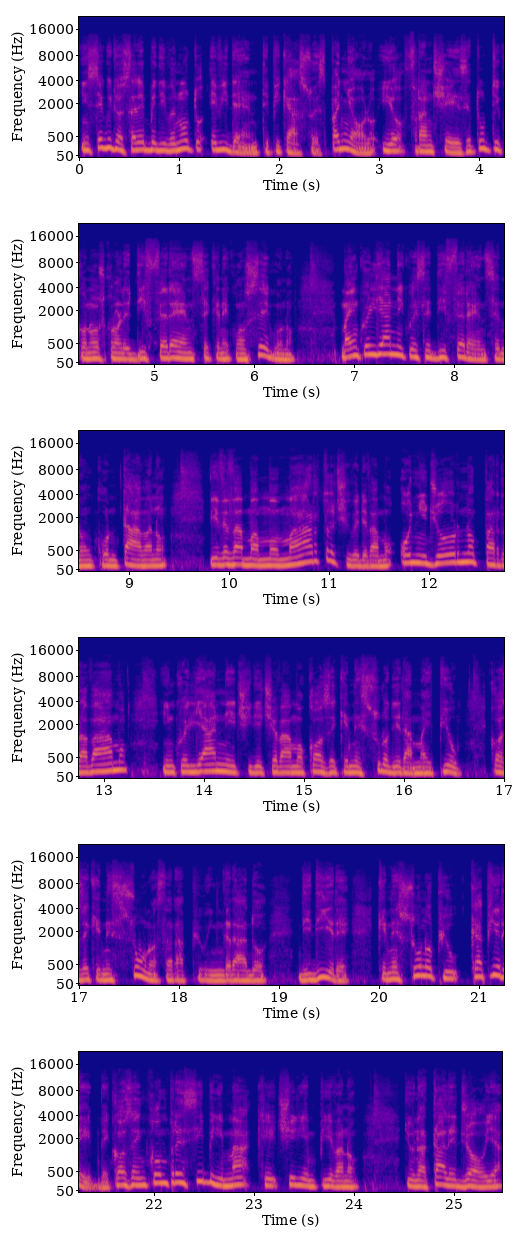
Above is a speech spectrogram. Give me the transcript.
In seguito sarebbe divenuto evidente, Picasso è spagnolo, io francese, tutti conoscono le differenze che ne conseguono, ma in quegli anni queste differenze non contavano. Vivevamo a Montmartre, ci vedevamo ogni giorno, parlavamo, in quegli anni anni ci dicevamo cose che nessuno dirà mai più, cose che nessuno sarà più in grado di dire, che nessuno più capirebbe, cose incomprensibili ma che ci riempivano di una tale gioia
